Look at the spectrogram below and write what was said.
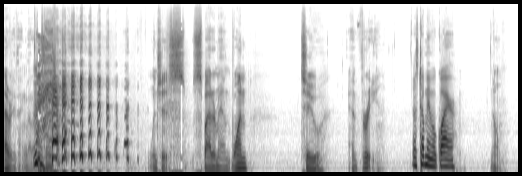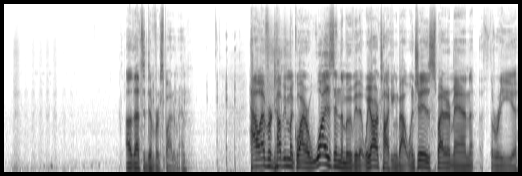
Everything that I. Which is Spider Man 1, 2, and 3. That's Tobey Maguire. No. Oh, that's a different Spider Man. However, Tobey Maguire was in the movie that we are talking about, which is Spider Man 3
